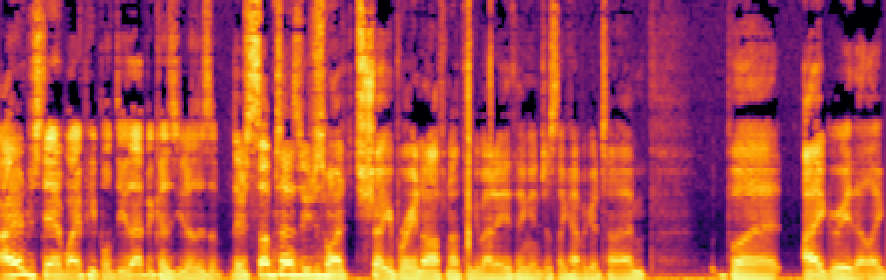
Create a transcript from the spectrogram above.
I understand why people do that because you know there's a there's sometimes you just want to shut your brain off, not think about anything, and just like have a good time. But I agree that like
